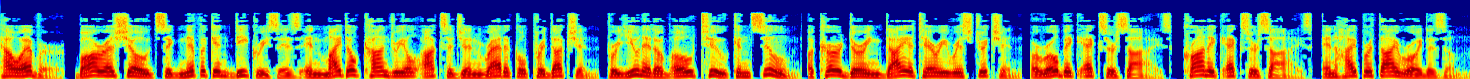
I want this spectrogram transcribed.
However, Barja showed significant decreases in mitochondrial oxygen radical production per unit of O2 consumed occur during dietary restriction, aerobic exercise, chronic exercise, and hyperthyroidism.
